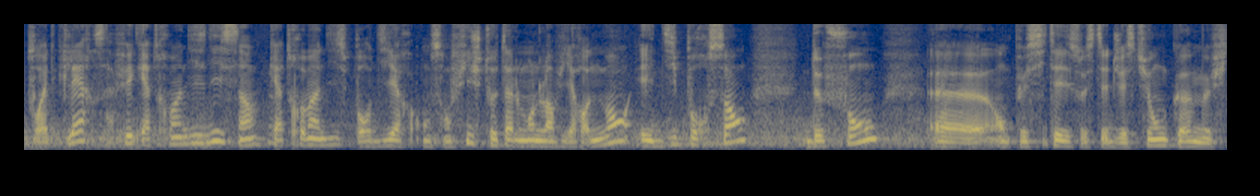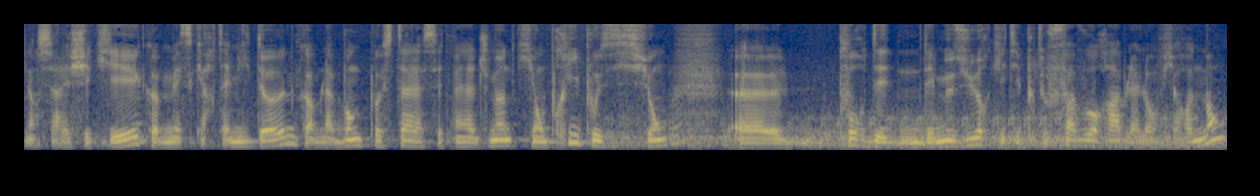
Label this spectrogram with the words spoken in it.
Pour être clair, ça fait 90-10. Hein. 90 pour dire on s'en fiche totalement de l'environnement et 10% de fonds. Euh, on peut citer des sociétés de gestion comme Financière Échiquier, comme Mescart Hamilton, comme la Banque Postale Asset Management qui ont pris position euh, pour des, des mesures qui étaient plutôt favorables à l'environnement.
